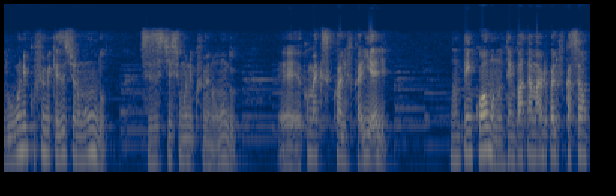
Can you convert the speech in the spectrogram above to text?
do, único filme que existe no mundo? Se existisse um único filme no mundo, é, como é que se qualificaria ele? Não tem como, não tem patamar de qualificação.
